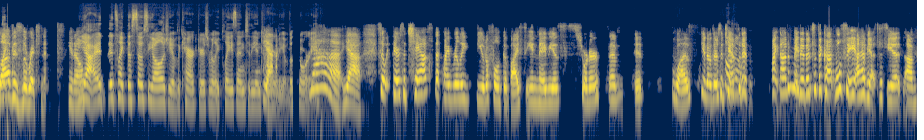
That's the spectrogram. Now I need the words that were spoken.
like love is the richness, you know? yeah, it, it's like the sociology of the characters really plays into the Yeah. entirety of the story. Yeah, yeah. So there's a chance that my really beautiful goodbye scene maybe is shorter than it was. You know, there's a Oh chance that it might not have made it into the cut. We'll see. I have yet to see it. Um,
